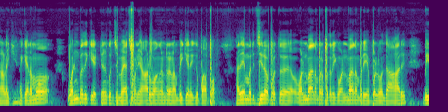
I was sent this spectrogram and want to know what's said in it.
நாளைக்கு. எனக்கு என்னமோ ஒன்பதுக்கு எட்டுன்னு கொஞ்சம் மேட்ச் பண்ணி ஆடுவாங்கன்ற நம்பிக்கை இருக்குது பார்ப்போம். அதே மாதிரி ஜீரோ பொறுத்த ஒன்பதாம் நம்பரை பொறுத்த வரைக்கும் ஒன்பதாம் நம்பர் ஏ போர்டில் வந்து ஆறு பி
